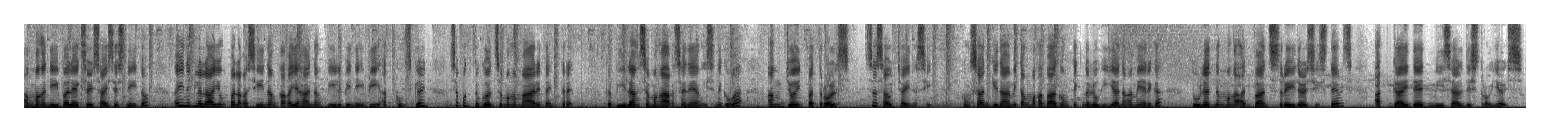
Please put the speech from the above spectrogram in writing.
Ang mga naval exercises na ito ay naglalayong palakasin ang kakayahan ng Philippine Navy at Coast Guard sa pagtugon sa mga maritime threat. Kabilang sa mga kasanayang isinagawa ang joint patrols sa South China Sea, kung saan ginamit ang makabagong teknolohiya ng Amerika tulad ng mga advanced radar systems at guided missile destroyers.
